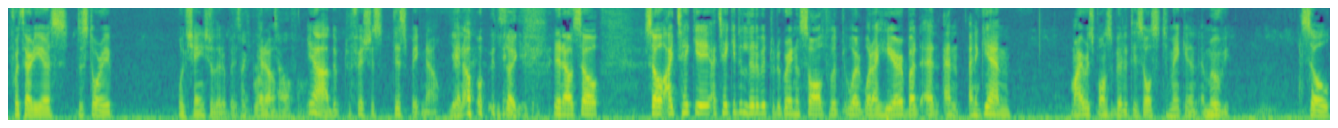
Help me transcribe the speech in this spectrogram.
for 30 years the story will change a little bit It's like you broken know telephone. yeah the, the fish is this big now Yeah. you know it's like you know so so I take it I take it a little bit with a grain of salt with what, what I hear but and and and again my responsibility is also to make a, a movie. So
